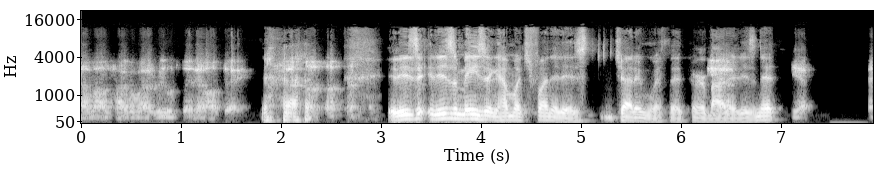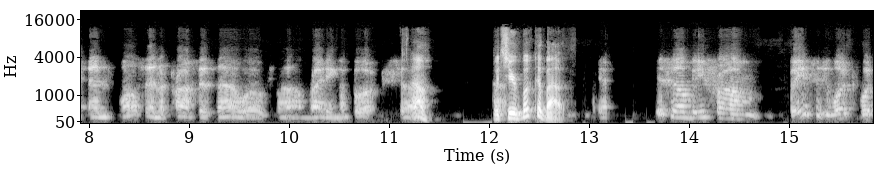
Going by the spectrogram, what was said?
um, I'll talk about real estate all day. it is it is amazing how much fun it is chatting with it or about yeah. it, isn't it? Yeah. And also in the process now of um, writing a book. So, oh, what's your book about? Yeah. It's going to be from basically what, what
